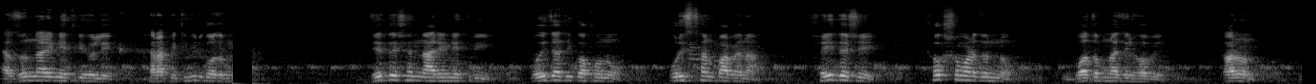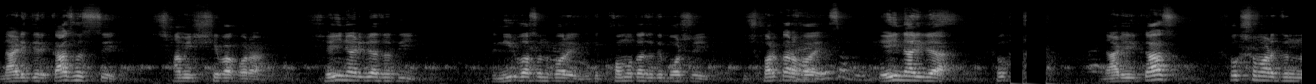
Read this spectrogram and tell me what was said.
একজন নারী নেত্রী হলে সারা পৃথিবীর গজব যে দেশের নারী নেত্রী ওই জাতি কখনো পরিস্থান পাবে না, সেই দেশে শোক সময়ের জন্য গজব নাজিল হবে। কারণ নারীদের কাজ হচ্ছে স্বামীর সেবা করা। সেই নারীরা যদি যদি নির্বাচন করে, যদি ক্ষমতা যদি বসে সরকার হয়, এই নারীরা শোক, নারীর কাজ শোক সময়ের জন্য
